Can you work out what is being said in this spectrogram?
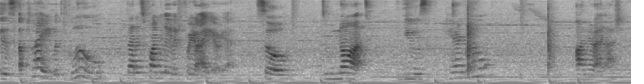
is applied with glue that is formulated for your eye area. So do not use hair glue on your eyelashes.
